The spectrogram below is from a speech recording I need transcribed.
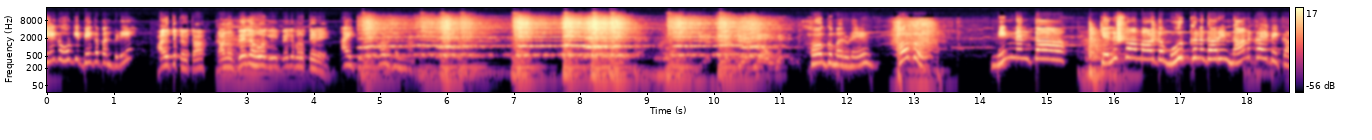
ಬೇಗ ಹೋಗಿ ಬೇಗ ಬಂದ್ಬಿಡಿ. ಆಯ್ತು ಕವಿತಾ ನಾನು ಬೇಗ ಹೋಗಿ ಬೇಗ ಬರುತ್ತೇನೆ. ಆಯ್ತು ಹೋಗಿ ಬನ್ನಿ ಹೋಗು ಮರುಳೆ ಹೋಗು. ನಿನ್ನಂತ ಕೆಲಸ ಮಾಡ್ದ ಮೂರ್ಖನ ದಾರಿ ನಾನು ಕಾಯ್ಬೇಕಾ?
